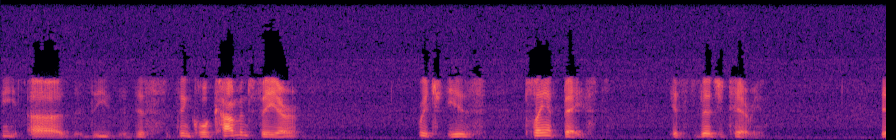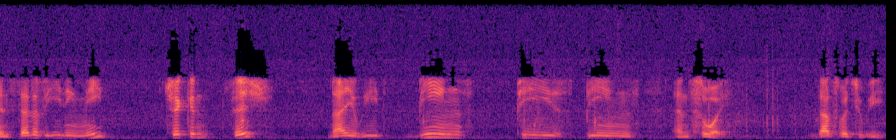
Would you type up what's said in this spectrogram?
the, uh, the this thing called common fare, which is plant based. It's vegetarian. Instead of eating meat, chicken, fish, now you eat beans, peas, beans, and soy. That's what you eat.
